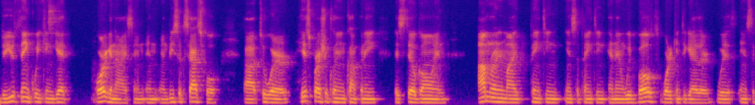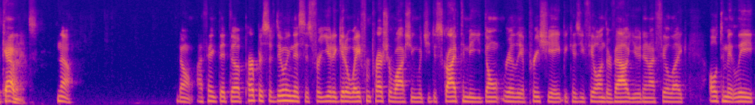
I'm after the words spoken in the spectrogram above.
do you think we can get organized and, and, and be successful uh, to where his pressure cleaning company is still going i'm running my painting insta painting and then we're both working together with insta cabinets No. Don't. I think that the purpose of doing this is for you to get away from pressure washing, which you described to me you don't really appreciate because you feel undervalued. And I feel like ultimately,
